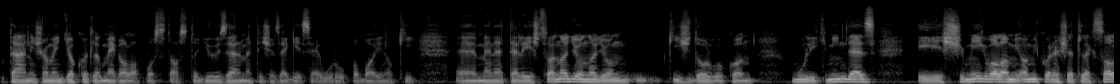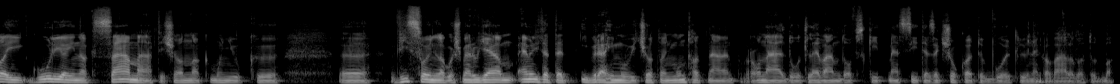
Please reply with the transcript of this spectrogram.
után, és amely gyakorlatilag megalapozta azt a győzelmet és az egész Európa bajnoki eh, menetelést. Szóval nagyon-nagyon kis dolgokon múlik mindez, és még valami, amikor esetleg Szalai góljainak számát is annak mondjuk viszonylagos, mert ugye említetted Ibrahimovicsot, vagy mondhatnám Ronaldót, Lewandowskit, Messit, ezek sokkal több gólt lőnek a válogatottba.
